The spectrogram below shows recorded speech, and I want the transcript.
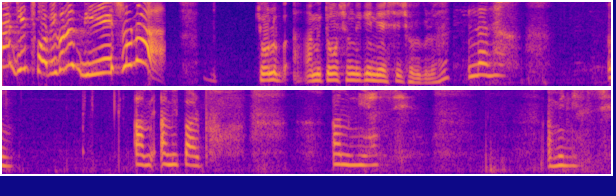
না গিয়ে ছবিগুলো নিয়ে এসো না। চলো আমি তোমার সঙ্গে গিয়ে নিয়ে আসছি ছবিগুলো হ্যাঁ? না না আমি আমি পারব। আমি নিয়ে আসছি। আমি নিয়ে আসছি।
